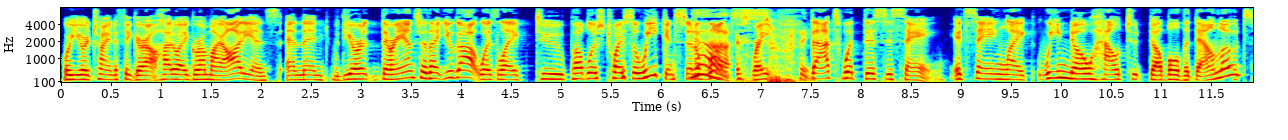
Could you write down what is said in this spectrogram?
where you were trying to figure out how do I grow my audience? And then your, their answer that you got was like to publish twice a week instead of once, right? right. That's what this is saying. It's saying like, we know how to double the downloads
